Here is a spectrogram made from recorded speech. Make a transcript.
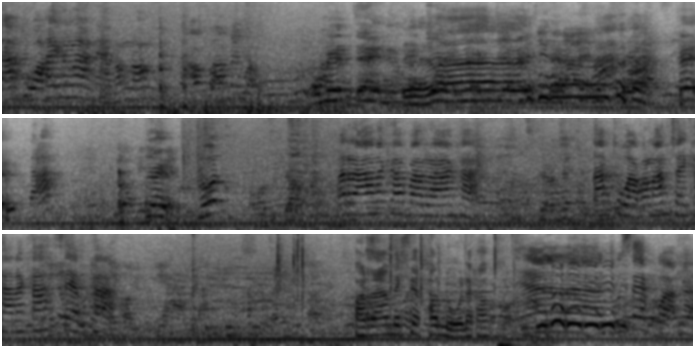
ตามถั่วให้ข้างล่างเนี่ยน้องๆจะเอาตามถั่ว เดี๋ยวว่า จ้ะนุชป ถั่วของร้านชายคานะคะแซ่บค่ะปลาร้าไม่แซ่บเท่าหนูนะครับเนี่ยหนูแซ่บกว่าค่ะ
